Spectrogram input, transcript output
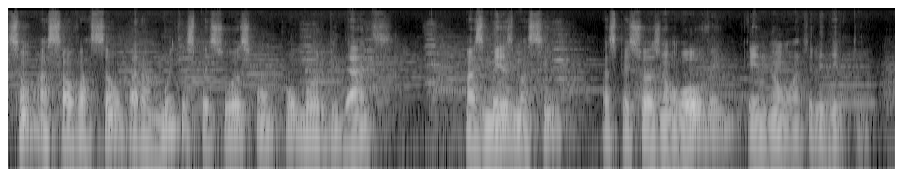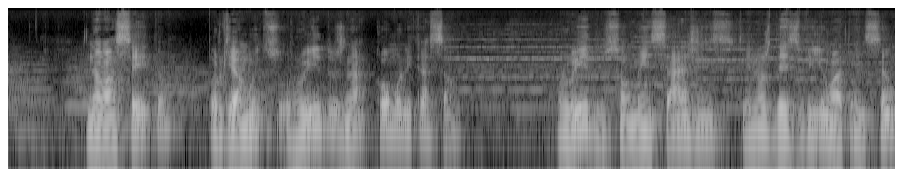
São a salvação para muitas pessoas com comorbidades, mas mesmo assim as pessoas não ouvem e não acreditam. Não aceitam porque há muitos ruídos na comunicação. Ruídos são mensagens que nos desviam a atenção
